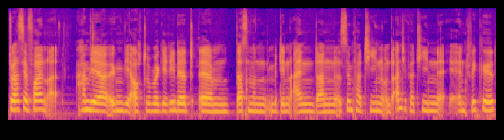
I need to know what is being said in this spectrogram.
Du hast ja vorhin, haben wir ja irgendwie auch darüber geredet, ähm, dass man mit den einen dann Sympathien und Antipathien entwickelt.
